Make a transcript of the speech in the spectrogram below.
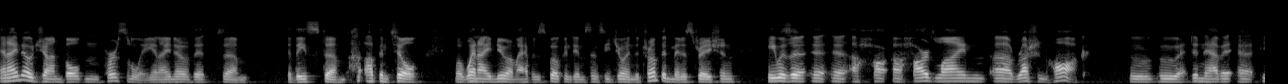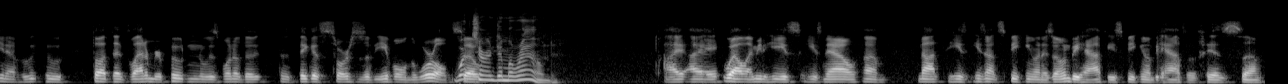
And I know John Bolton personally, and I know that um, at least um, up until well, when I knew him, I haven't spoken to him since he joined the Trump administration. He was a, a, a, a hardline uh, Russian hawk who who didn't have a, you know who who thought that Vladimir Putin was one of the, the biggest sources of evil in the world. What so, turned him around? I, I well, I mean, he's he's now um, not he's he's not speaking on his own behalf. He's speaking on behalf of his um,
